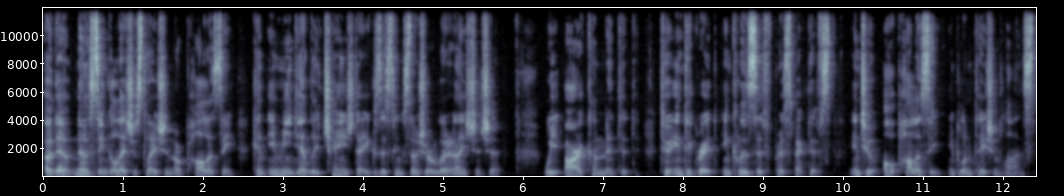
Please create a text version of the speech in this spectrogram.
although no single legislation or policy can immediately change the existing social relationship, we are committed to integrate inclusive perspectives into all policy implementation plans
